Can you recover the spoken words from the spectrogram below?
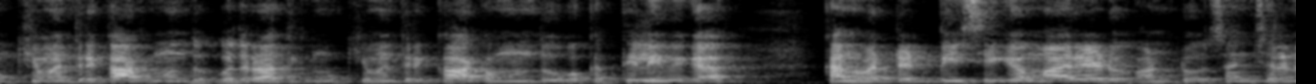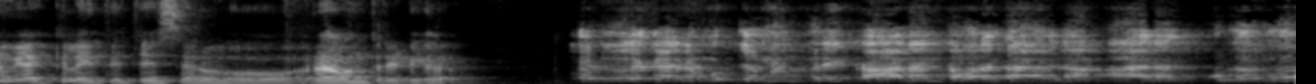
ముఖ్యమంత్రి కాకముందు గుజరాత్కి ముఖ్యమంత్రి కాకముందు ఒక తెలివిగా కన్వర్టెడ్ బీసీగా మారాడు అంటూ సంచలన వ్యాఖ్యలు అయితే చేశారు రేవంత్ రెడ్డి గారు. ఆయన ముఖ్యమంత్రి కానంత వరకు ఆయన ఆయన కులము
